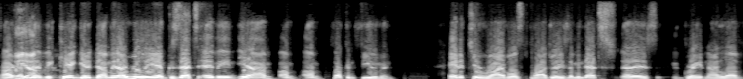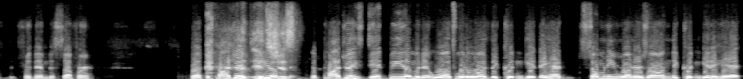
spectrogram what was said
I, Yeah. I, we can't get it done. I mean, I really am because that's, I mean, yeah, I'm, I'm, I'm fucking fuming. And it's your rivals, the Padres. I mean, that's that is great, and I love for them to suffer. But the Padres, beat It's them. just- the Padres did beat them, and it was what it was. They couldn't get. They had so many runners on, they couldn't get a hit.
